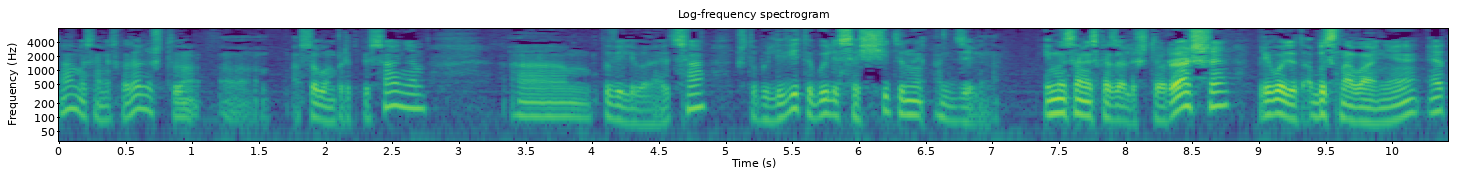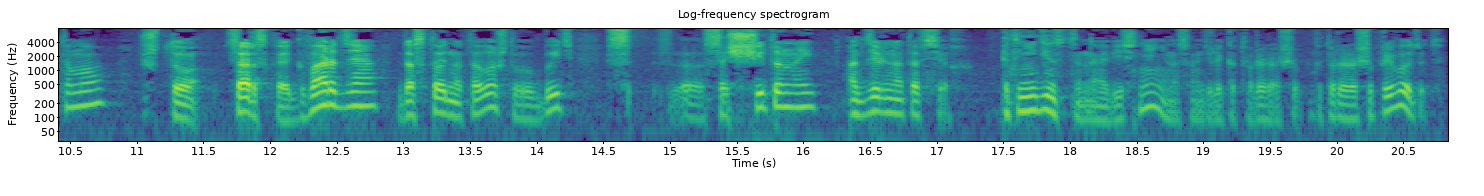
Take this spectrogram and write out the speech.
Да, мы с вами сказали, что э, особым предписанием э, повелевается, чтобы левиты были сосчитаны отдельно. И мы с вами сказали, что Раши приводит обоснование этому, что царская гвардия достойна того, чтобы быть э, сосчитанной отдельно ото всех. Это не единственное объяснение, на самом деле, которое Раши, которое Раши приводит.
